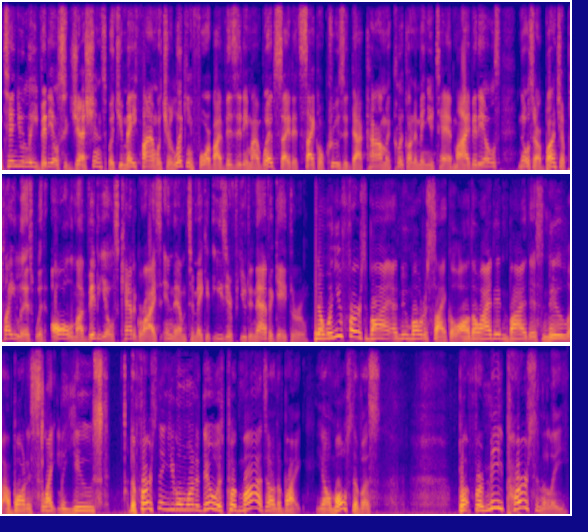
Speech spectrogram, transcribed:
Continue to leave video suggestions, but you may find what you're looking for by visiting my website at cyclecruza.com and click on the menu tab My Videos. And those are a bunch of playlists with all of my videos categorized in them to make it easier for you to navigate through. You know, when you first buy a new motorcycle, although I didn't buy this new, I bought it slightly used. The first thing you're going to want to do is put mods on the bike. You know, most of us. But for me personally,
